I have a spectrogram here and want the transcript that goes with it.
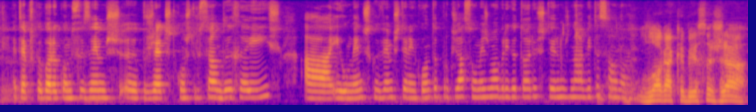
Ter... Até porque agora, quando fazemos uh, projetos de construção de raiz, há elementos que devemos ter em conta porque já são mesmo obrigatórios termos na habitação, Exatamente. não é? Logo à cabeça, já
